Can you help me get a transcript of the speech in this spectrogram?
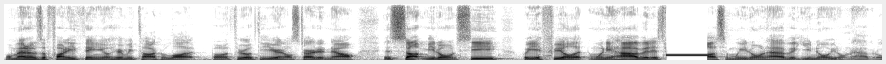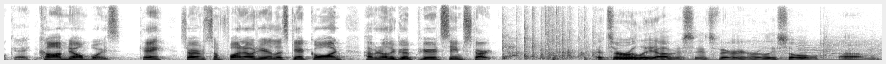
Momentum is a funny thing. You'll hear me talk a lot about it throughout the year, and I'll start it now. It's something you don't see, but you feel it. And when you have it, it's awesome. When you don't have it, you know you don't have it, okay? Calm down, boys, okay? Start having some fun out here. Let's get going. Have another good period, same start. It's early, obviously, it's very early, so um,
